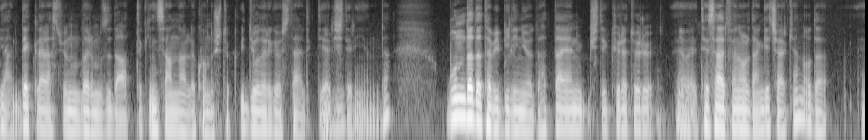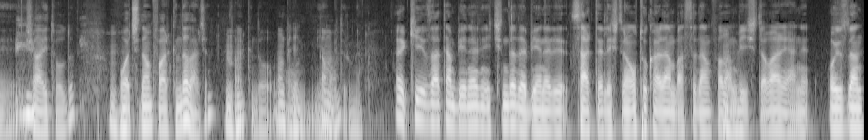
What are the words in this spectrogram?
yani deklarasyonlarımızı dağıttık, insanlarla konuştuk, videoları gösterdik diğer Hı hı. işlerin yanında. Bunda da tabii biliniyordu. Hatta yani işte küratörü e, Evet. tesadüfen oradan geçerken o da e, şahit oldu. Hı hı. O açıdan farkındalar canım. Hı hı. Farkında ol, olmayan tamam. bir durum yok. Evet ki zaten Biennale'in içinde de Biennale'i sert eleştiren, otokardan bahseden falan Hı hı. bir iş de var yani. O yüzden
